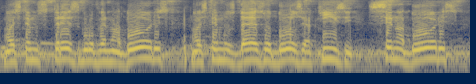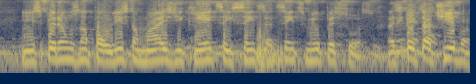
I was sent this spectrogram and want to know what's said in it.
nós temos três governadores, nós temos 10 ou 12 a 15 senadores e esperamos na Paulista mais de 500, 600, 700 mil pessoas. A expectativa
